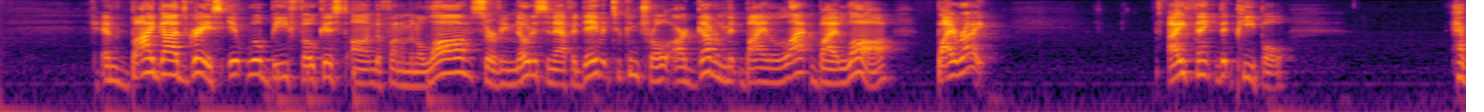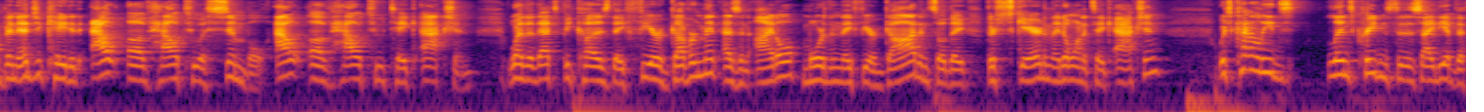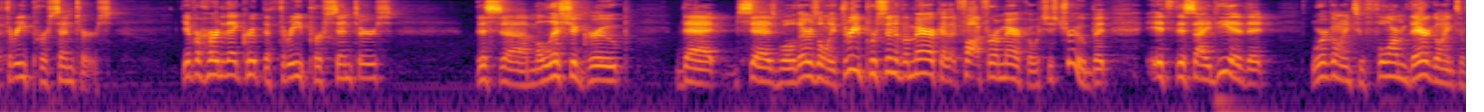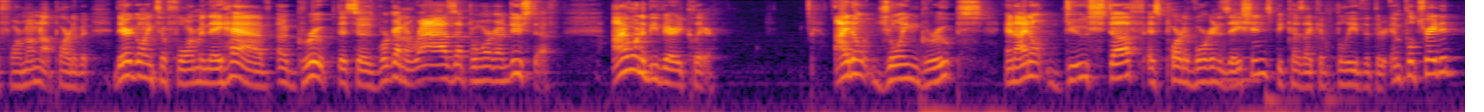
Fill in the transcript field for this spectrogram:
And by God's grace, it will be focused on the fundamental law, serving notice and affidavit to control our government by, li- by law, by right. I think that people have been educated out of how to assemble, out of how to take action. Whether that's because they fear government as an idol more than they fear God, and so they, they're scared and they don't want to take action, which kind of leads lends credence to this idea of the three percenters. You ever heard of that group, the three percenters? This uh, militia group that says, well, there's only 3% of America that fought for America, which is true, but it's this idea that we're going to form, they're going to form, I'm not part of it, they're going to form, and they have a group that says, we're going to rise up and we're going to do stuff. I want to be very clear. I don't join groups and I don't do stuff as part of organizations because I could believe that they're infiltrated.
